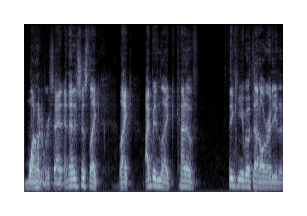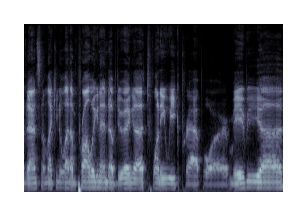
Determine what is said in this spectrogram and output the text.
100%. And then it's just like like I've been like kind of thinking about that already in advance and I'm like, you know what? I'm probably going to end up doing a 20 week prep or maybe uh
